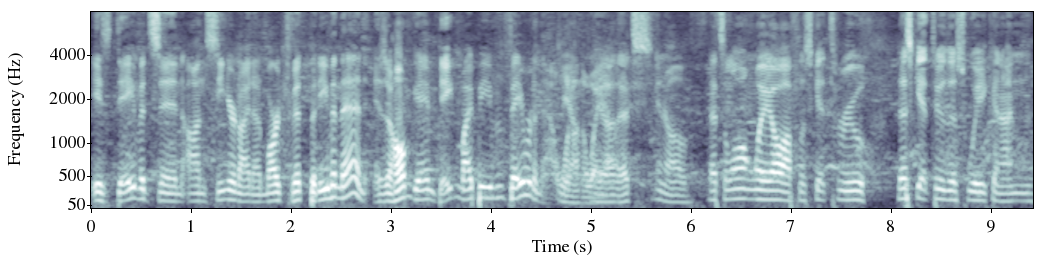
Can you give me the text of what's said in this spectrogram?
is Davidson on senior night on March 5th. But even then, as a home game, Dayton might be even favored in that one on the way yeah, out. that's you know that's a long way off. Let's get through. Let's get through this week, and I'm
